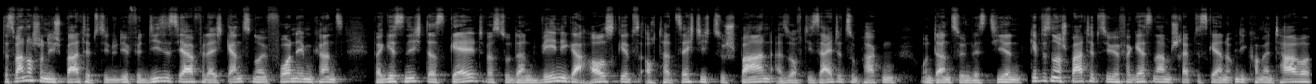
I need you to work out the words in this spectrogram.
Das waren auch schon die Spartipps, die du dir für dieses Jahr vielleicht ganz neu vornehmen kannst. Vergiss nicht, das Geld, was du dann weniger ausgibst, auch tatsächlich zu sparen, also auf die Seite zu packen und dann zu investieren. Gibt es noch Spartipps, die wir vergessen haben? Schreib es gerne in die Kommentare.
